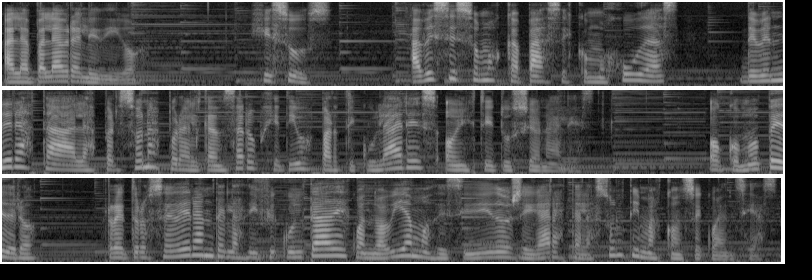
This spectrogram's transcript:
A la palabra le digo, Jesús, a veces somos capaces, como Judas, de vender hasta a las personas por alcanzar objetivos particulares o institucionales. O como Pedro, retroceder ante las dificultades cuando habíamos decidido llegar hasta las últimas consecuencias.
